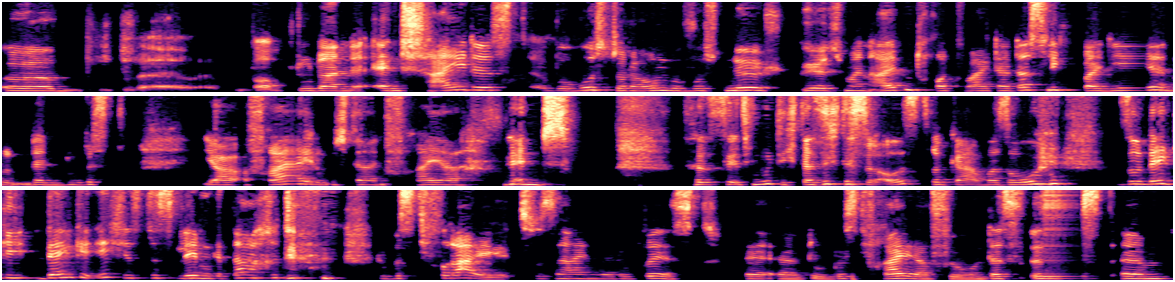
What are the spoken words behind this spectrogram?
äh, ob du dann entscheidest, bewusst oder unbewusst, nö, ich gehe jetzt meinen alten Trott weiter, das liegt bei dir, denn du bist ja frei, du bist ja ein freier Mensch das ist jetzt mutig, dass ich das so ausdrücke, aber so, so denke, denke ich, ist das Leben gedacht. Du bist frei zu sein, wer du bist. Äh, äh, du bist frei dafür. Und das ist ähm,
